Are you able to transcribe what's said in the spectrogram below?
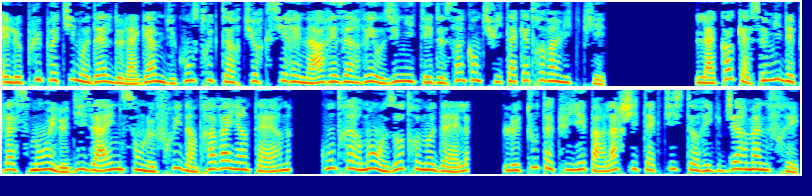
est le plus petit modèle de la gamme du constructeur turc Sirena réservé aux unités de 58 à 88 pieds. La coque à semi-déplacement et le design sont le fruit d'un travail interne, contrairement aux autres modèles, le tout appuyé par l'architecte historique German Frey.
